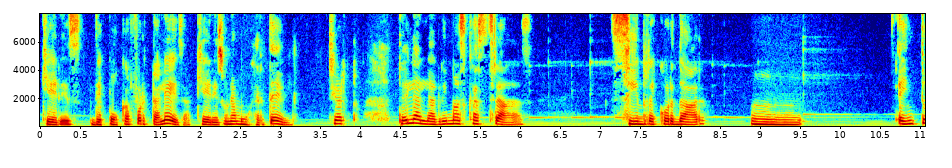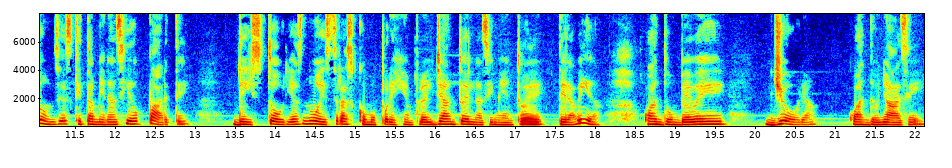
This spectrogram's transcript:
que eres de poca fortaleza, que eres una mujer débil, ¿cierto? Entonces las lágrimas castradas, sin recordar, mm, entonces que también han sido parte de historias nuestras, como por ejemplo el llanto del nacimiento de, la vida. Cuando un bebé llora, cuando nace,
